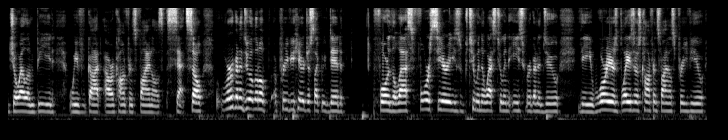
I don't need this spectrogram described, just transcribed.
Joel Embiid, we've got our conference finals set. So we're going to do a little preview here, just like we did for the last four series, two in the West, two in the East, we're going to do the Warriors Blazers conference finals preview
